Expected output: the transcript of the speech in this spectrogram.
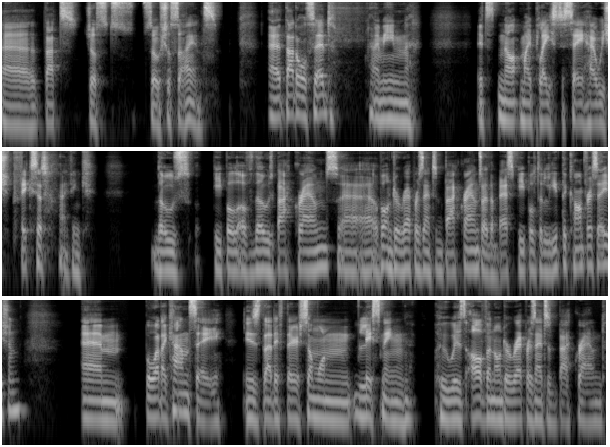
Uh, that's just social science. Uh, that all said, I mean, it's not my place to say how we should fix it. I think those people of those backgrounds, uh, of underrepresented backgrounds, are the best people to lead the conversation. Um, but what I can say is that if there's someone listening who is of an underrepresented background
